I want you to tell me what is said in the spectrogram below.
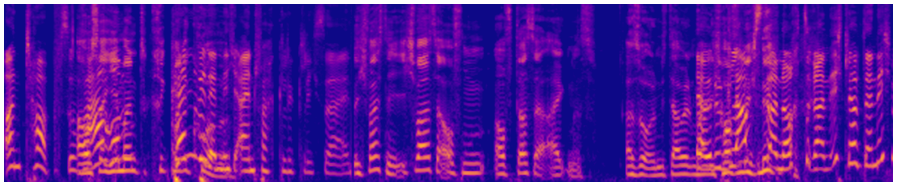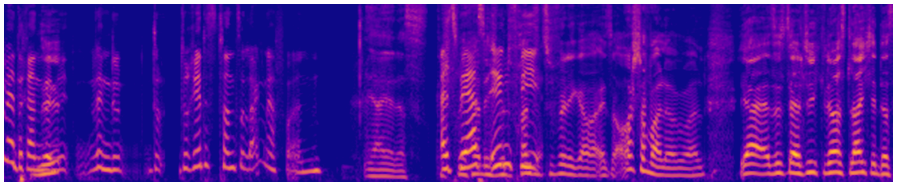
on top. So, Außer warum jemand kriegt können wir denn nicht einfach glücklich sein? Ich weiß nicht, ich warte auf, auf das Ereignis. Also, und ich damit Ja, meine aber ich du glaubst nicht. da noch dran. Ich glaube da nicht mehr dran, Nee. wenn, wenn du, du, du redest schon so lang davon. Ja, ja, das Als Gespräch hatte ich mit irgendwie- zufälligerweise auch schon mal irgendwann. Ja, es ist ja natürlich genau das Gleiche. Dass,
